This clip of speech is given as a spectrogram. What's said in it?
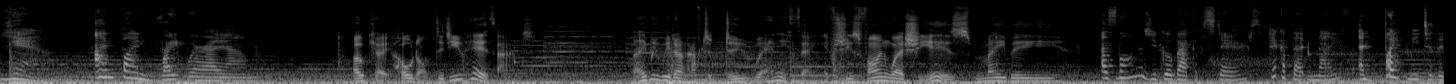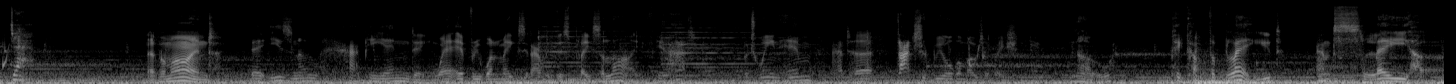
Yeah, I'm fine right where I am. Okay, hold on. Did you hear that? Maybe we don't have to do anything. If she's fine where she is, maybe. As long as you go back upstairs, pick up that knife, and fight me to the death. Never mind. There is no happy ending where everyone makes it out of this place alive. Hear that? Between him and her, that should be all the motivation you. No. Pick up the blade and slay her.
